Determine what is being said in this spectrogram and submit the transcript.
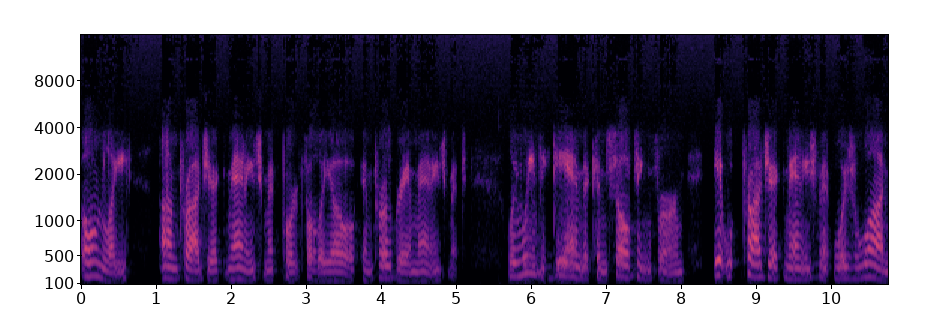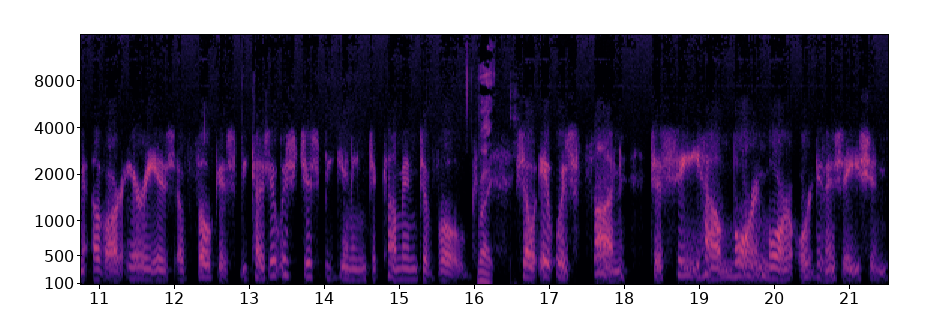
only on project management, portfolio, and program management. When we began the consulting firm, it project management was one of our areas of focus because it was just beginning to come into vogue. Right. So it was fun to see how more and more organizations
